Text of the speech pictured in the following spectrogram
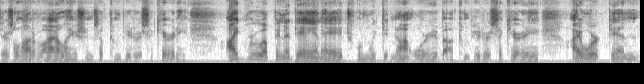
there's a lot of violations of computer security. I grew up in a day and age when we did not worry about computer security. I worked in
